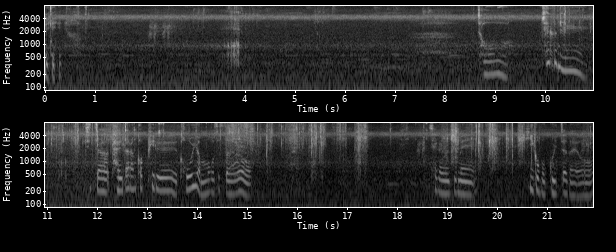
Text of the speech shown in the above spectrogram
저 최근에 진짜 달달한 커피를 거의 안 먹었었어요. 제가 요즘에 이거 먹고 있잖아요.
